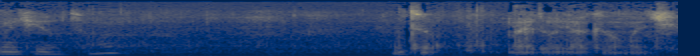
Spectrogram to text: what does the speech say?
Kręcił, co? No co? Najdu jak kręcił.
